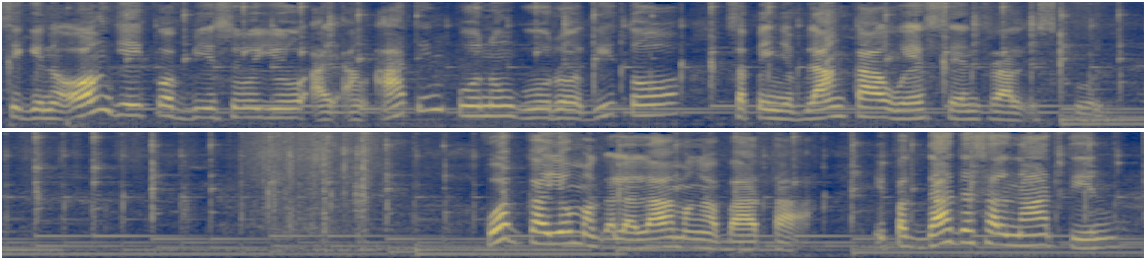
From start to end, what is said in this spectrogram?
si Ginoong Jacob B. Suyu ay ang ating punong guro dito sa Peñablanca West Central School. Huwag kayong mag-alala mga bata. Ipagdadasal natin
